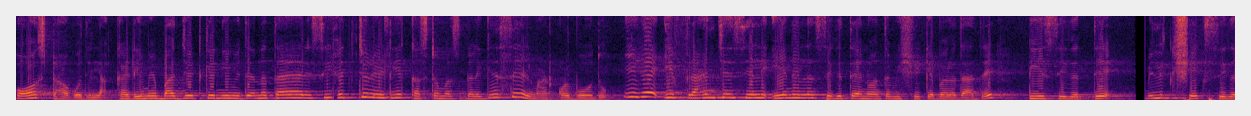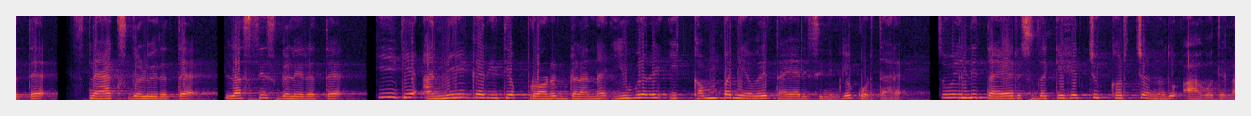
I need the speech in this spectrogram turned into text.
ಕಾಸ್ಟ್ ಆಗೋದಿಲ್ಲ. ಕಡಿಮೆ ಬಜೆಟ್ಗೆ ನೀವು ಇದನ್ನು ತಯಾರಿಸಿ ಹೆಚ್ಚು ರೇಟ್ಗೆ ಕಸ್ಟಮರ್ಸ್ಗಳಿಗೆ ಸೇಲ್ ಮಾಡ್ಕೊಳ್ಬಹುದು. ಈಗ ಈ ಫ್ರಾಂಚೈಸಿಯಲ್ಲಿ ಏನೆಲ್ಲ ಸಿಗುತ್ತೆ ಅನ್ನುವಂಥ ವಿಷಯಕ್ಕೆ ಬರೋದಾದ್ರೆ, ಟೀ ಸಿಗುತ್ತೆ ಮಿಲ್ಕ್ ಶೇಕ್ ಸಿಗುತ್ತೆ, ಸ್ನ್ಯಾಕ್ಸ್ಗಳು ಇರುತ್ತೆ, ಲಸ್ಸಿಸ್ಗಳಿರುತ್ತೆ ಹೀಗೆ ಅನೇಕ ರೀತಿಯ ಪ್ರಾಡಕ್ಟ್ಗಳನ್ನು ಇವರೇ ಈ ಕಂಪನಿಯವರೇ ತಯಾರಿಸಿ ನಿಮಗೆ ಕೊಡ್ತಾರೆ. ಸೊ, ಇಲ್ಲಿ ತಯಾರಿಸೋದಕ್ಕೆ ಹೆಚ್ಚು ಖರ್ಚು ಅನ್ನೋದು ಆಗೋದಿಲ್ಲ.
